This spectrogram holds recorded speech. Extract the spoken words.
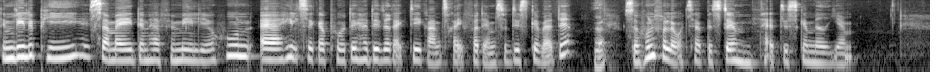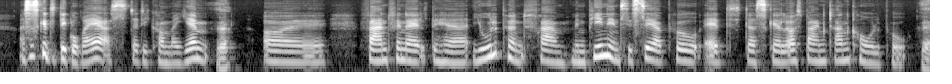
den lille pige, som er i den her familie, hun er helt sikker på, at det her det er det rigtige græntræ for dem, så det skal være det. Ja. Så hun får lov til at bestemme, at det skal med hjem. Og så skal det dekoreres, da de kommer hjem. Ja. Og øh, faren finder alt det her julepynt frem, men pigen insisterer på, at der skal også bare en grankogle på. Ja.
